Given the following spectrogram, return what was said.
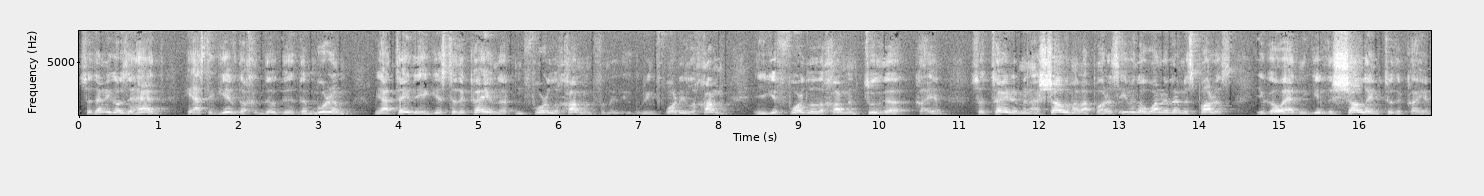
So then he goes ahead. He has to give the the the, the murim miateda. He gives to the kain that in four lechamim from the, bring forty lechamim and you give four lechamim to the kain. So tedim min hasholim alaporos. Even though one of them is poros, you go ahead and give the shalem to the kohen,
